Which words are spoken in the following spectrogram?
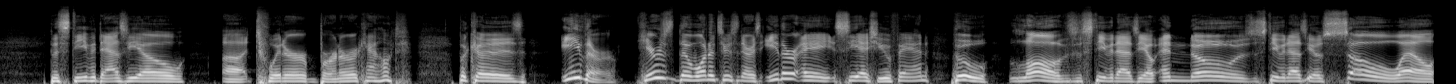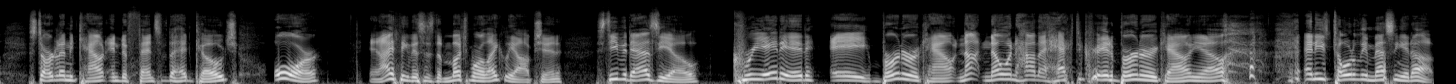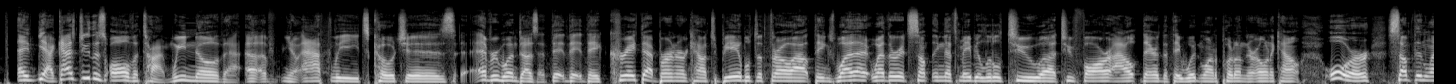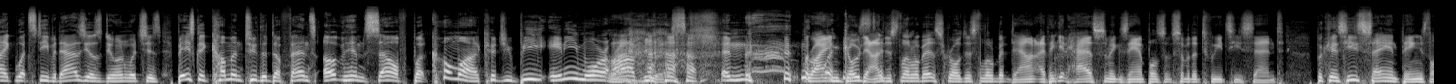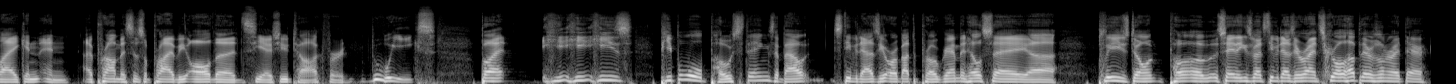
the Steve Addazio uh, Twitter burner account? Because either here's the one or two scenarios: either a CSU fan who loves Steve Addazio and knows Steve Addazio so well started an account in defense of the head coach, or and I think this is the much more likely option Steve Addazio created a burner account, not knowing how the heck to create a burner account, you know, and he's totally messing it up. And yeah, guys do this all the time. We know that. Uh, you know, athletes, coaches, everyone does it. They, they, they, create that burner account to be able to throw out things, whether whether it's something that's maybe a little too uh, too far out there that they wouldn't want to put on their own account, or something like what Steve Addazio's doing, which is basically coming to the defense of himself. But come on, could you be any more right. obvious? and Ryan, go down just a little bit, scroll just a little bit down. I think it has some examples of some of the tweets he sent because he's saying things like, and, and I promise this will probably be all the CSU talk for weeks, but he, he he's people will post things about Steve Addazio or about the program, and he'll say, uh, "Please don't po- uh, say things about Steve Addazio." Ryan, scroll up. There's one right there.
